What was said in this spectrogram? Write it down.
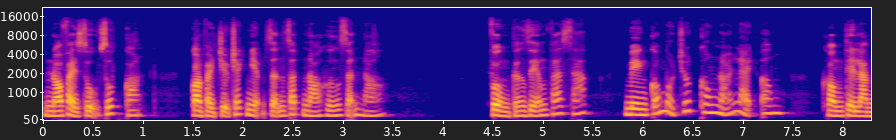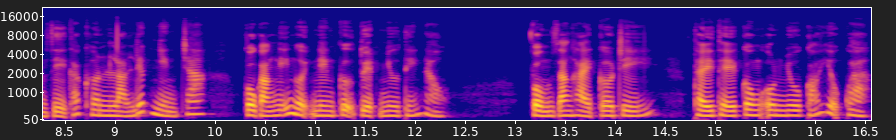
nó phải dụ giúp con, con phải chịu trách nhiệm dẫn dắt nó hướng dẫn nó. Phùng căng diễm phát giác, mình có một chút không nói lại ông, không thể làm gì khác hơn là liếc nhìn cha, cố gắng nghĩ ngợi nên cự tuyệt như thế nào. Phùng Giang Hải cơ trí, thấy thế công ôn nhu có hiệu quả,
